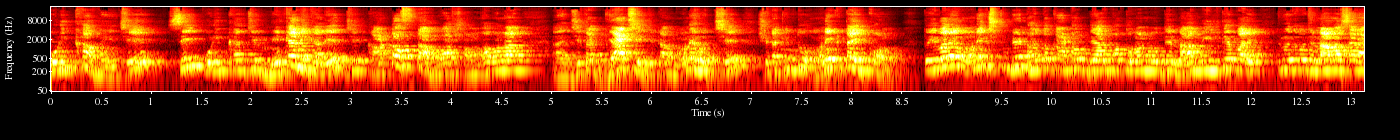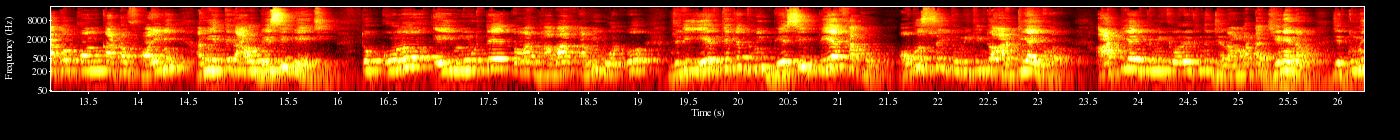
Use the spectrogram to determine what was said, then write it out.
পরীক্ষা হয়েছে, সেই পরীক্ষার যে মেকানিক্যালের যে কাট অফটা হওয়ার সম্ভাবনা যেটা গেছে, যেটা মনে হচ্ছে, সেটা কিন্তু অনেকটাই কম। তো এবারে অনেক স্টুডেন্ট হয়তো কাট অফ দেওয়ার পর তোমার মধ্যে না মিলতে পারে। তুমি হয়তো বলছো, না না, স্যার, এত কম কাট অফ হয়নি। আমি এর থেকে আরও বেশি পেয়েছি। তো কোনো এই মুহূর্তে তোমার ভাবার আমি বলব, যদি এর থেকে তুমি বেশি পেয়ে থাকো, অবশ্যই তুমি কিন্তু আরটিআই করো। আরটিআই তুমি করে কিন্তু যে নাম্বারটা জেনে নাও। যে তুমি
